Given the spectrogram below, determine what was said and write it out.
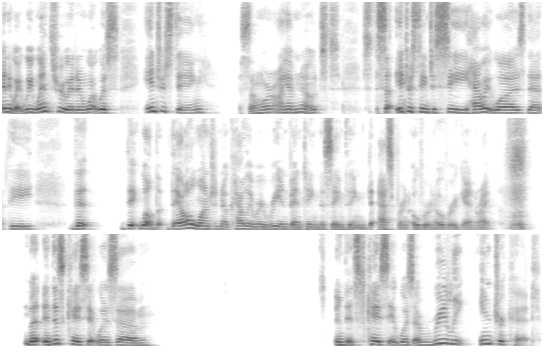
anyway, we went through it, and what was interesting, somewhere I have notes, so interesting to see how it was that the that they well, they all wanted to know how they were reinventing the same thing, the aspirin, over and over again, right? But in this case, it was um, in this case, it was a really intricate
